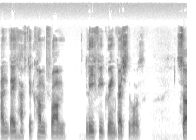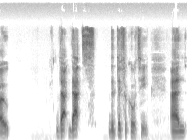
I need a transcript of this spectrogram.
and they have to come from leafy green vegetables. So that that's the difficulty. And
